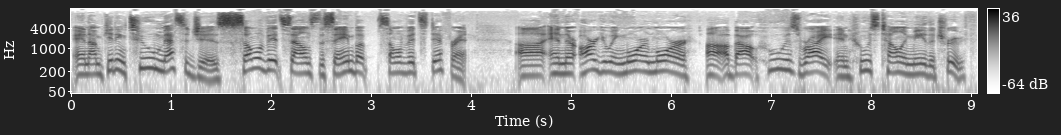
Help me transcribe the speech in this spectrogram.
and I'm getting two messages. Some of it sounds the same, but some of it's different. Uh, and they're arguing more and more uh, about who is right and who's telling me the truth.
